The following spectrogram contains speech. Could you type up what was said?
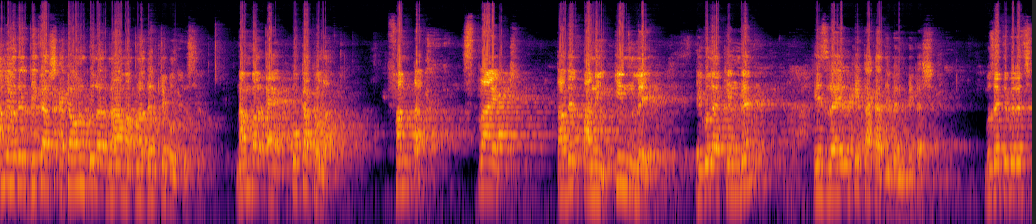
আমি ওদের বিকাশ অ্যাকাউন্টগুলার নাম আপনাদেরকে বলতেছি। নাম্বার এক কোকা কোলা ফান্টা, স্প্রাইট, তাদের পানি কিনলে এগুলা কিনবেন, ইসরায়েলকে টাকা দিবেন বিকাশে। বুঝাইতে পেরেছি?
